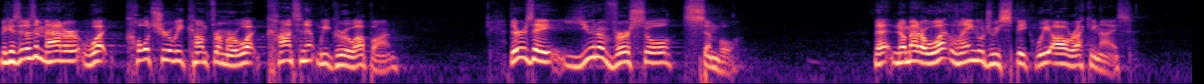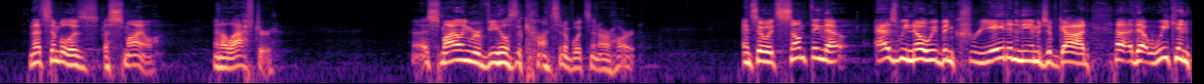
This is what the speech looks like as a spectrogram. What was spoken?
Because it doesn't matter what culture we come from or what continent we grew up on, there is a universal symbol that no matter what language we speak, we all recognize. And that symbol is a smile and a laughter. Uh, smiling reveals the content of what's in our heart. And so it's something that as we know, we've been created in the image of God uh, that we can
